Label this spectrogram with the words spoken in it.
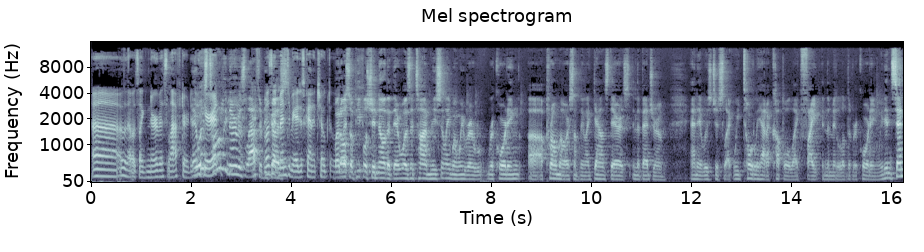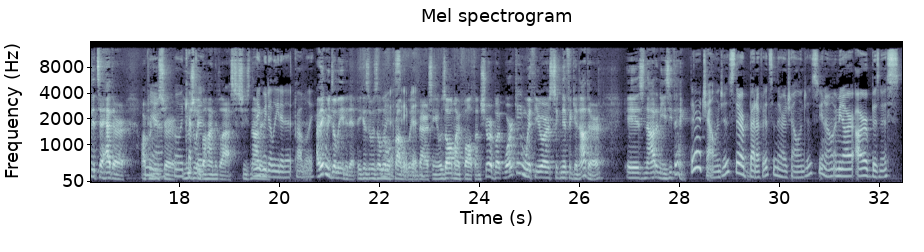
Uh, oh, that was like nervous laughter. Did it was totally nervous laughter it? Wasn't meant to be. I just kind of choked a little But bit. also, people should know that there was a time recently when we were recording uh, a promo or something like downstairs in the bedroom, and it was just like we totally had a couple like fight in the middle of the recording. We didn't send it to Heather, our Yeah, producer, well, we usually behind the glass. She's not. I think we deleted it probably. I think we deleted it because it was a little probably it. embarrassing. It was all my fault, I'm sure. But working with your significant other is not an easy thing. There are challenges. There are benefits, and there are challenges. You know, I mean, our our business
